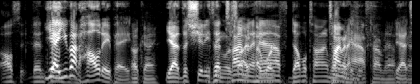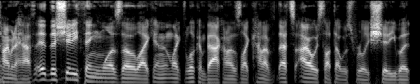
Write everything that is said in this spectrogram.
also then? yeah, you got holiday pay. Okay. Yeah, the shitty Is thing that was time I, and a I worked- half, double time, time and a half. time and a half. Yeah, okay. time and a half. It- the shitty thing was though, like, and like looking back on, it, I was like, kind of. That's I always thought that was really shitty. But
